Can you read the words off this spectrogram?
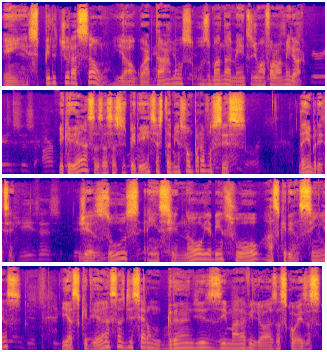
em espírito de oração e ao guardarmos os mandamentos de uma forma melhor. E crianças, essas experiências também são para vocês. Lembrem-se, Jesus ensinou e abençoou as criancinhas e as crianças disseram grandes e maravilhosas coisas.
